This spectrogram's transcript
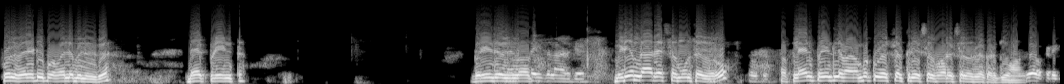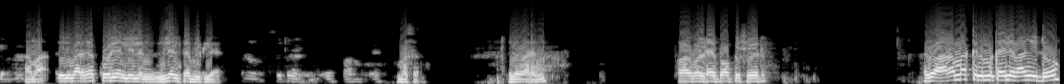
ஃபுல் வெரைட்டி இப்போ அவைலபிள் இருக்கு. Back print medium large XL மூணு சைஸ் வரும். இப்போ பிளைன் பிரிண்ட்ல வாங்கும்போது two XL three XL four XL கிடைக்கும். ஆமா. இது பாருங்க கொரியன் லிலன் லிலன் ஃபேப்ரிக்ல சார். இது பாருங்க. ஃபார்மல் டைப் ஆஃபீஸ் வேர் அது அரமாக்கு நம்ம கையில வாங்கிட்டோம்.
